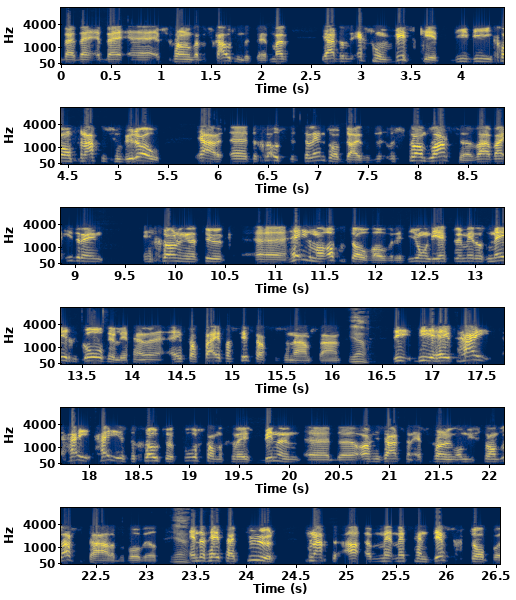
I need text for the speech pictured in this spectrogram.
bij, bij, bij FC Groningen wat de scouting betreft. Maar ja, dat is echt zo'n wiskit die, die gewoon van achter zijn bureau ja, de grootste talenten opduikt. Strand Larsen, waar, waar iedereen in Groningen natuurlijk eh, helemaal opgetogen over is. Die jongen die heeft er inmiddels negen goals in liggen en heeft al vijf assists achter zijn naam staan. ja. Die, die heeft hij, hij, hij is de grote voorstander geweest binnen eh, de organisatie van FC Groningen om die Strand Larsen te halen bijvoorbeeld. Ja. En dat heeft hij puur vanaf met, met zijn desktop eh,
